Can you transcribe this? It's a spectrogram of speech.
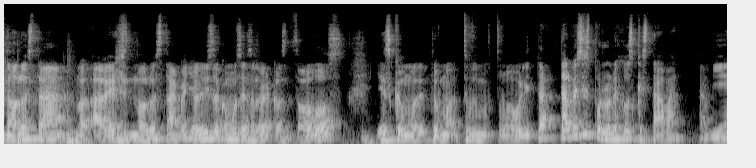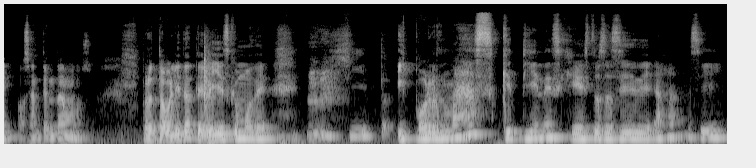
No lo están. No, a ver, no lo están, güey. Yo he visto cómo se desarrolla con todos. Y es como de tu, tu, tu abuelita. Tal vez es por lo lejos que estaban también. O sea, entendamos. Pero tu abuelita te ve y es como de. "Hijito". Y por más que tienes gestos así de. Ajá, sí.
